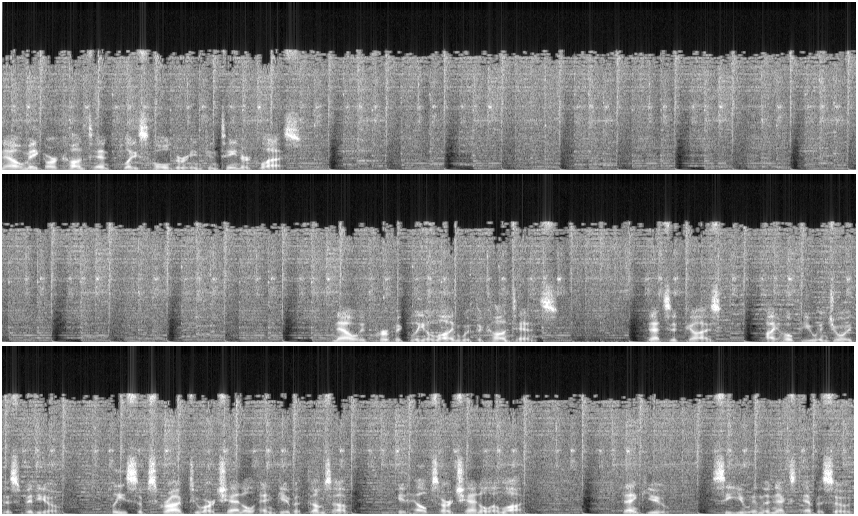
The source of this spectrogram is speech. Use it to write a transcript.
Now make our content placeholder in container class. Now it perfectly align with the contents. That's it guys, I hope you enjoyed this video, please subscribe to our channel and give a thumbs up, it helps our channel a lot. Thank you, see you in the next episode.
